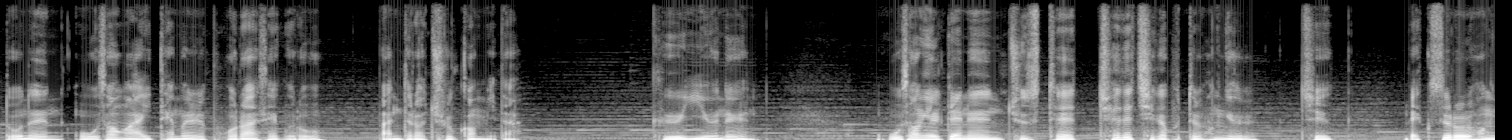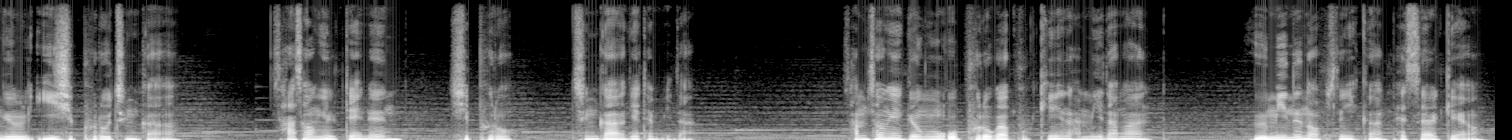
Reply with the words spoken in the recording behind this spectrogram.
또는 5성 아이템을 보라색으로 만들어 줄 겁니다. 그 이유는 5성일 때는 주스탯 최대치가 붙을 확률, 즉 맥스롤 확률 20% 증가, 4성일 때는 10% 증가하게 됩니다. 삼성의 경우 5%가 붙긴 합니다만 의미는 없으니까 패스할게요.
